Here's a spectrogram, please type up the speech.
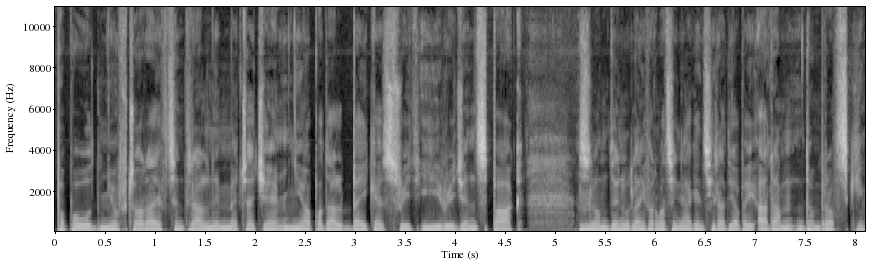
po południu wczoraj w centralnym meczecie nieopodal Baker Street i Regent's Park. Z Londynu dla informacyjnej agencji radiowej Adam Dąbrowski.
